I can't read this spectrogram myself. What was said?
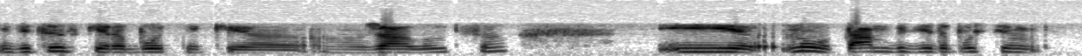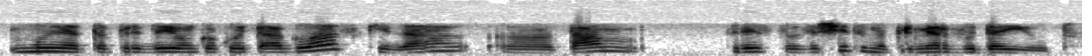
Медицинские работники э, жалуются. И ну, там, где, допустим, мы это придаем какой-то огласке, да, э, там средства защиты, например, выдают.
